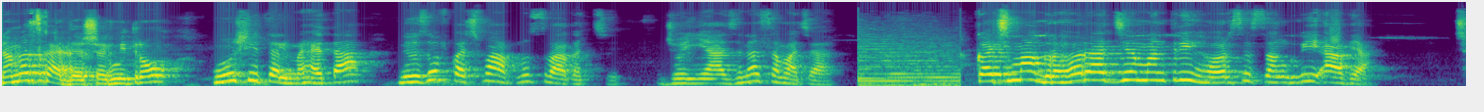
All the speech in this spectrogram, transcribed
નમસ્કાર દર્શક મિત્રો, હું શીતલ મહેતા ન્યૂઝ ઓફ કચ્છમાં આપનું સ્વાગત છે. જોઈએ આજના સમાચાર. કચ્છમાં ગૃહ રાજ્ય મંત્રી હર્ષ સંઘવી આવ્યા. છ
